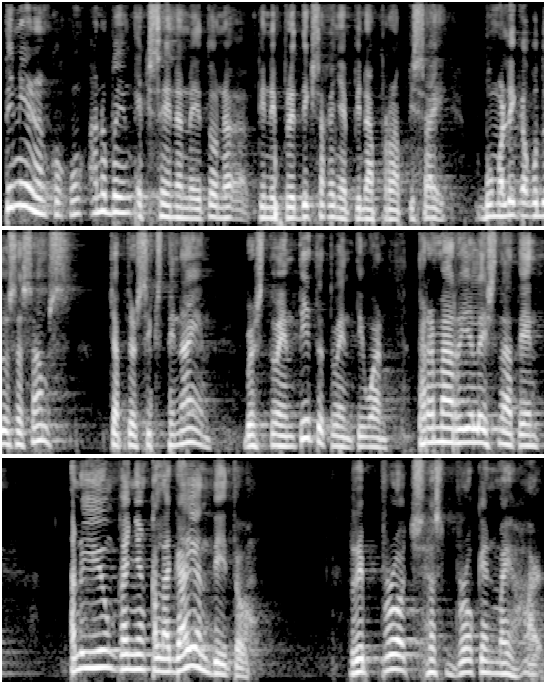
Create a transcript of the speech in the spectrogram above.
tinignan ko kung ano ba yung eksena na ito na pinipredict sa kanya, pinaprophesy. Bumalik ako doon sa Psalms, chapter 69, verse 20 to 21, para ma-realize natin, ano yung kanyang kalagayan dito? Reproach has broken my heart.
